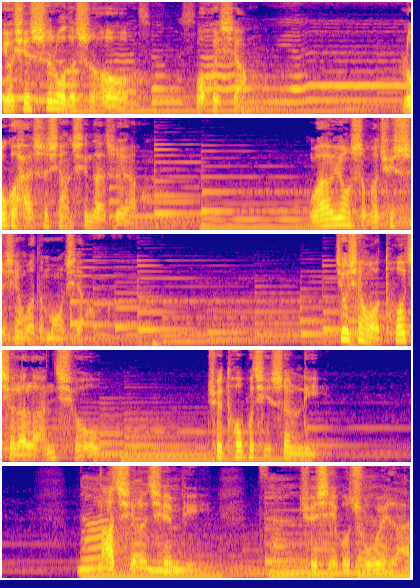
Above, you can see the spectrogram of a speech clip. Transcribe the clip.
有些失落的时候，我会想。如果还是像现在这样，我要用什么去实现我的梦想？就像我托起了篮球，却托不起胜利；拿起了铅笔，却写不出未来。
